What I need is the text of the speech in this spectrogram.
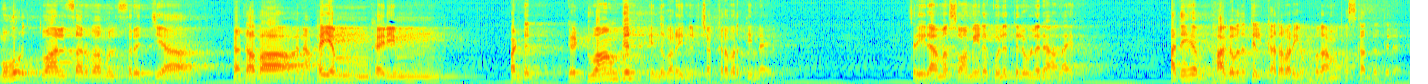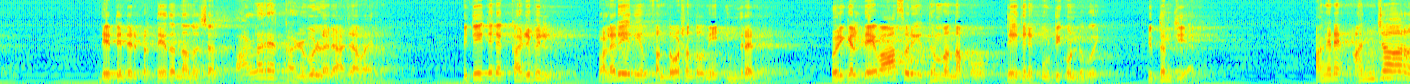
മുഹൂർത്വാൽ സർവമുത്സൃജ്യ കഥവാനഭയം ഹരിം. പണ്ട് ഗഡ്വാങ്കൻ എന്ന് പറയുന്ന ഒരു ചക്രവർത്തി ഉണ്ടായിരുന്നു. ശ്രീരാമസ്വാമിയുടെ കുലത്തിലുള്ള ഒരാളായിരുന്നു. അദ്ദേഹം ഭാഗവതത്തിൽ കഥ പറയും ഒമ്പതാമത്തെ സ്കന്ധത്തിൽ ഇദ്ദേഹത്തിന്റെ ഒരു പ്രത്യേകത എന്താണെന്ന് വെച്ചാൽ വളരെ കഴിവുള്ള രാജാവായിരുന്നു. ഇദ്ദേഹത്തിന്റെ കഴിവിൽ വളരെയധികം സന്തോഷം തോന്നി ഇന്ദ്രൻ. ഒരിക്കൽ ദേവാസുര യുദ്ധം വന്നപ്പോൾ ഇദ്ദേഹത്തിനെ കൂട്ടിക്കൊണ്ടുപോയി യുദ്ധം ചെയ്യാൻ. അങ്ങനെ അഞ്ചാറ്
